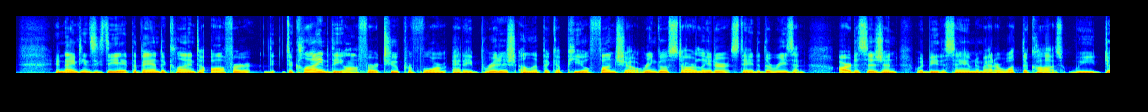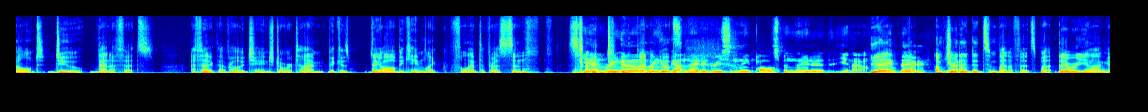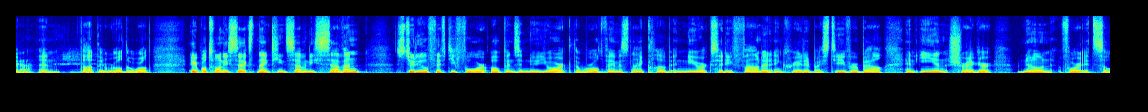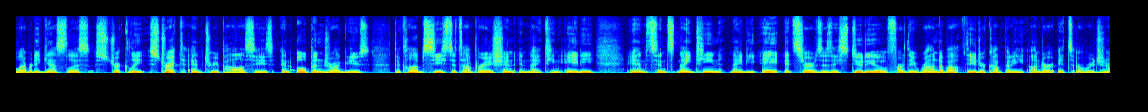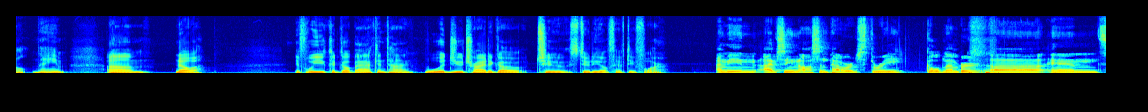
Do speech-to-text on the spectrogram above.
In 1968, the band declined to offer declined the offer to perform at a British Olympic Appeal Fund show. Ringo Starr later stated the reason: "Our decision would be the same no matter what the cause. We don't do benefits." I feel like that probably changed over time because they all became like philanthropists and yeah, and Ringo Ringo got knighted recently. Paul's been knighted. You know, yeah. they, I'm sure know. they did some benefits, but they were young and, and thought they ruled the world. April 26th, 1977, Studio 54 opens in New York, the world famous nightclub in New York City, founded and created by Steve Rubell and Ian Schrager, known for its celebrity guest list, strictly strict entry policies, and open drug use. The club ceased its operation in 1980, and since 1998, it serves as a studio for the Roundabout Theater Company under its original name. Um, Noah, if we, you could go back in time, would you try to go to Studio 54? I mean, I've seen Austin Powers 3 Goldmember, uh, and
